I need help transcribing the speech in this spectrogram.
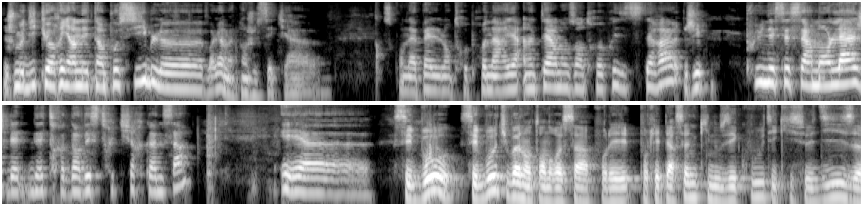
je me dis que rien n'est impossible. Euh, voilà, maintenant, je sais qu'il y a ce qu'on appelle l'entrepreneuriat interne aux entreprises, etc. J'ai plus nécessairement l'âge d'être dans des structures comme ça. Et. Euh, c'est beau, c'est beau, tu vois, d'entendre ça pour les, pour les personnes qui nous écoutent et qui se disent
